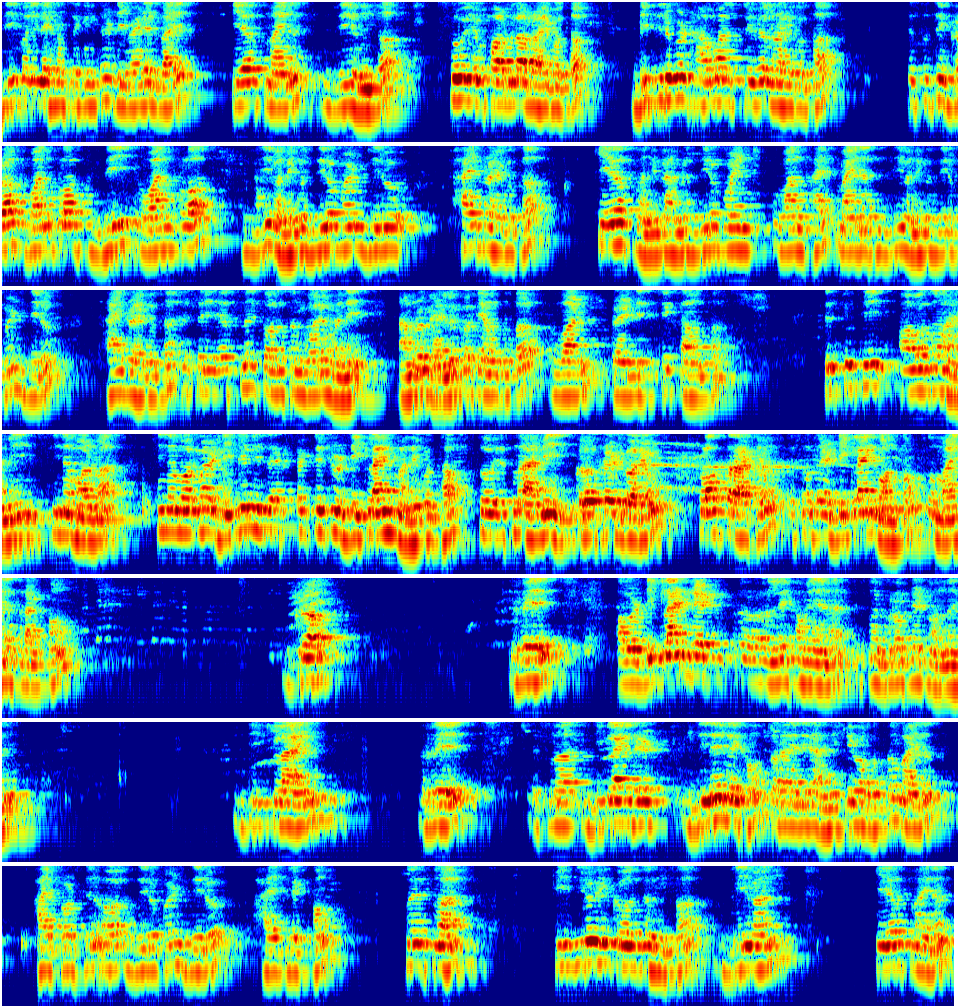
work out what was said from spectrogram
G पनि लेख्न सकिन्छ divided by KS minus G हुन्छ। सो यो फर्मुला रहेको छ। डी जिरोको ठाउँमा ट्रिबल रहेको छ त्यसपछि growth one plus G one plus G भनेको जिरो पोइन्ट जिरो फाइभ रहेको छ। केएस भनेको हाम्रो zero point one five minus G भनेको जिरो पोइन्ट जिरो फाइभ रहेको छ। यसरी यसलाई सल्युसन गऱ्यौँ भने हाम्रो भ्यालु कति आउँछ त? वान ट्वेन्टी सिक्स आउँछ। त्यसपछि अब जाउँ हामी सी नम्बरमा सी नम्बरमा dividend is expected to decline भनेको छ। सो यसमा हामी रेट गऱ्यौँ। प्लस राख्यौँ यसमा चाहिँ डिक्लाइन भन्छौँ सो माइनस राख्छौँ ग्रोथ रेट अब डिक्लाइन रेट लेखौँ यहाँ यसमा ग्रोथ रेट भन्दा नि डिक्लाइन रेट यसमा डिक्लाइन रेट जी नै लेखौँ तर यहाँनिर हामी के गर्छौँ त minus five percent or zero point zero five लेख्छौँ सो यसमा पी जिरो इक्वल टु हुन्छ D one KS minus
